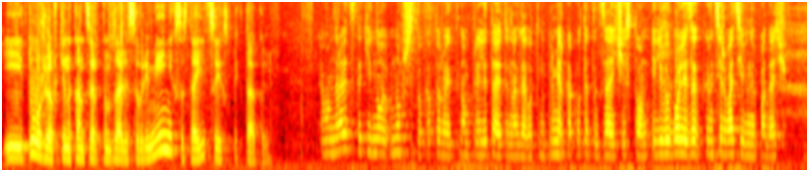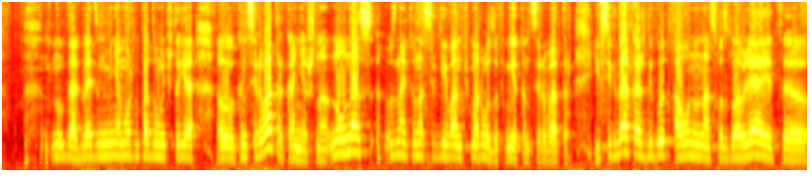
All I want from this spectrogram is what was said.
и тоже в киноконцертном зале «Современник» состоится их спектакль. А вам нравятся такие новшества, которые к нам прилетают иногда, вот, например, как вот этот «Заячий стон», или вы более за консервативную подачу? Ну да, глядя на меня, можно подумать, что я э, консерватор, конечно, но у нас, вы знаете, у нас Сергей Иванович Морозов не консерватор. И всегда, каждый год, а он у нас возглавляет э,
